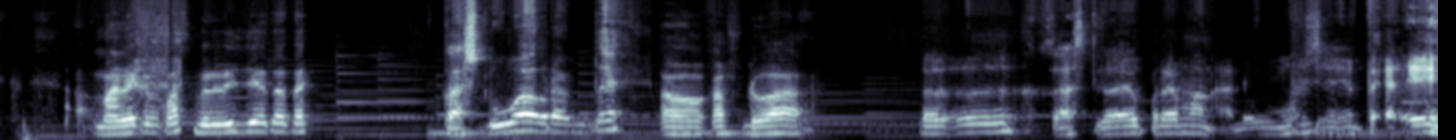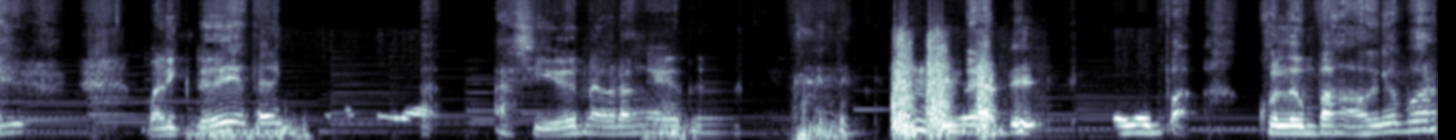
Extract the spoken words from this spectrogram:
Mana ke kelas beli aja teh? kelas 2 orang teh. Oh, kelas 2. Heeh, kelas 2 preman. Aduh saya teh eh, balik deui teh. Asieun orangnya itu Jadi kulempang kulempang oge bor.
